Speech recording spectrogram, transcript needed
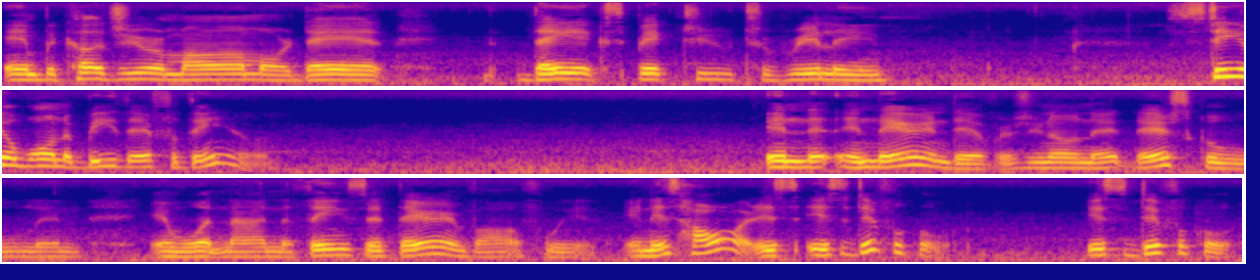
and because you're a mom or dad, they expect you to really still want to be there for them in the, in their endeavors, you know, in their, their school and and whatnot, and the things that they're involved with. And it's hard. It's it's difficult. It's difficult.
